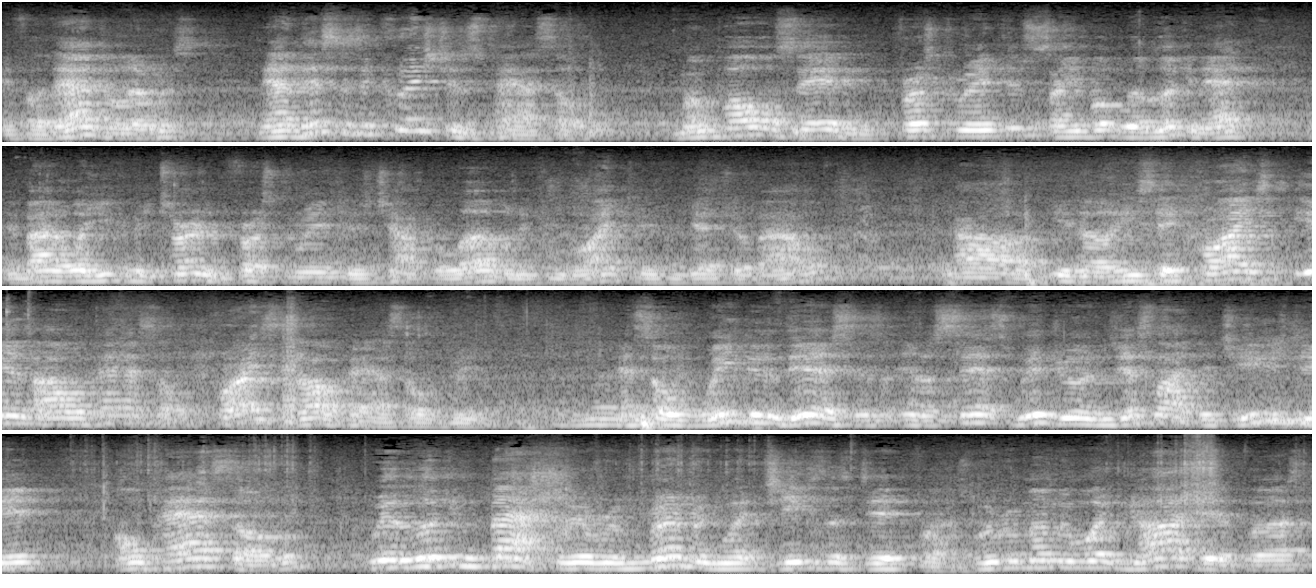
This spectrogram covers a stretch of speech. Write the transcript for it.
and for their deliverance, now this is a Christian's Passover. When Paul said in 1 Corinthians, same book we're looking at, and by the way, you can be turning to 1 Corinthians chapter 11 if you like to, if you get your Bible. Uh, you know, he said Christ is our Passover. Christ is our Passover meal. And so when we do this, in a sense, we're doing just like the Jews did on Passover. We're looking back. We're remembering what Jesus did for us. We're remembering what God did for us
